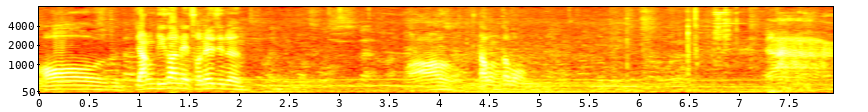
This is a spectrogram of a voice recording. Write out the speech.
어우, 그 양미간에 전해지는. 아우, 따봉, 따봉. 야,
